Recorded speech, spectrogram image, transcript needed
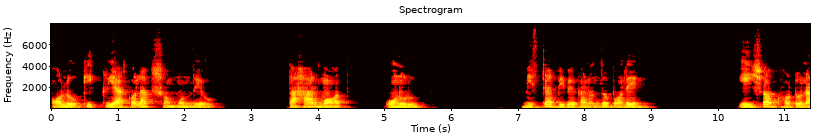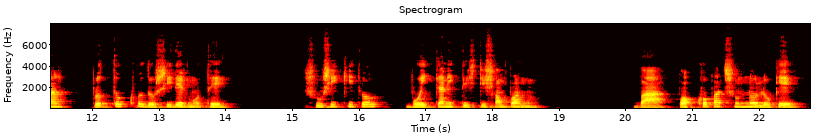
অলৌকিক ক্রিয়াকলাপ সম্বন্ধেও তাহার মত অনুরূপ। মিস্টার বিবেকানন্দ বলেন এইসব ঘটনার প্রত্যক্ষদর্শীদের মধ্যে সুশিক্ষিত, বৈজ্ঞানিক দৃষ্টিসম্পন্ন বা পক্ষপাতশূন্য লোকের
